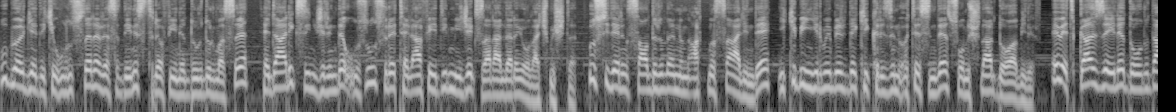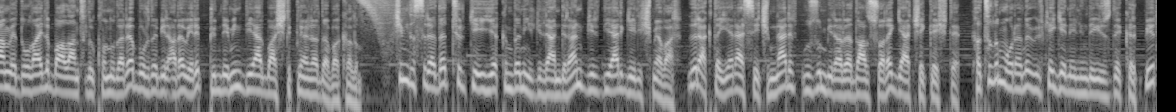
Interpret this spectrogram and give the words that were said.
bu bölgedeki uluslararası deniz trafiğini durdurması tedarik zincirinde uzun süre telafi edilmeyecek zararlara yol açmıştı. Husilerin saldırılarının artması halinde 2021'deki krizin ötesinde sonuçlar doğabilir. Evet Gazze ile doğrudan ve dolaylı bağlantılı konulara burada bir ara verip gündemin diğer başlıklarına da bakalım. Şimdi sırada Türkiye'yi yakından ilgilendiren bir diğer gelişme var. Irak'ta yerel seçimler uzun bir aradan sonra gerçekleşti. Katılım oranı ülke genelinde %41,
